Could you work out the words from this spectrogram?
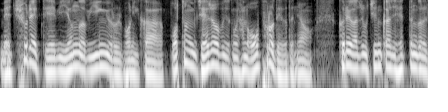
매출액 대비 영업 이익률을 보니까 보통 제조업이 한 5% 되거든요. 그래가지고 지금까지 했던 걸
